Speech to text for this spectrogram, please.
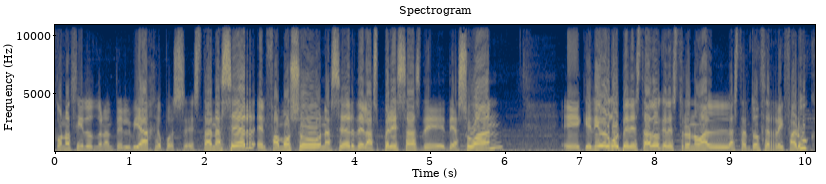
conocido durante el viaje pues está Nasser, el famoso Nasser de las presas de, de Asuán, eh, que dio el golpe de Estado que destronó al hasta entonces rey Farouk.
